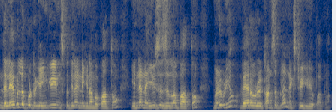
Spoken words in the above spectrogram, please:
இந்த லேபிளில் போட்டிருக்க இன்க்ரீடியன்ஸ் பற்றிலாம் இன்றைக்கி நம்ம பார்த்தோம். என்னென்ன யூசஸ்லாம் எல்லாம் பார்த்தோம். மறுபடியும் வேற ஒரு கான்செப்டில் நெக்ஸ்ட் வீக் வீடியோ பார்க்கலாம்.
